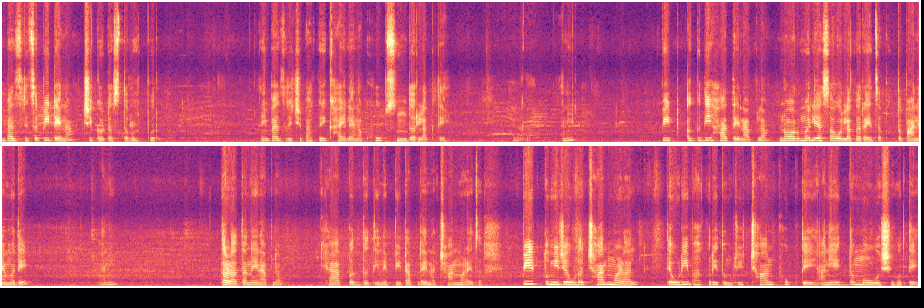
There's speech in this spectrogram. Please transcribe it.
बाजरीचं पीठ आहे ना चिकट असतं भरपूर. आणि बाजरीची भाकरी खायला आहे ना खूप सुंदर लागते. आणि पीठ अगदी हात आहे ना आपला नॉर्मली असा ओला करायचा फक्त पाण्यामध्ये. आणि तळाताना आहे ना आपलं. ह्या पद्धतीने पीठ आपलं आहे ना छान मळायचं. पीठ तुम्ही जेवढं छान मळाल तेवढी भाकरी तुमची छान फुगते आणि एकदम मऊ अशी होते.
